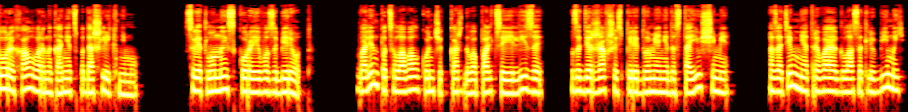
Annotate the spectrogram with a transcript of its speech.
Тор и Халвар наконец подошли к нему. Свет луны скоро его заберет. Вален поцеловал кончик каждого пальца Элизы, задержавшись перед двумя недостающими, а затем, не отрывая глаз от любимой,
